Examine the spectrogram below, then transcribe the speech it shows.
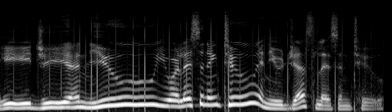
KGNU. You are listening to, and you just listened to,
